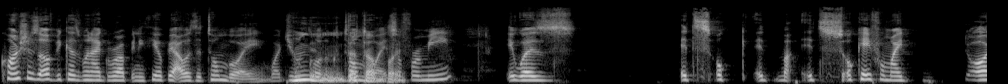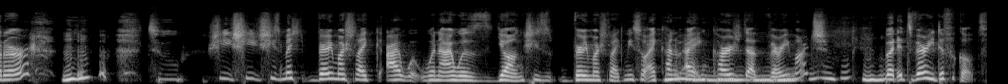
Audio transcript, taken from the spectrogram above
conscious of because when I grew up in Ethiopia, I was a tomboy, what you would call a Mm, tomboy. tomboy. So for me, it was, it's okay, it, it's okay for my daughter Mm-hmm. to. She she she's very much like I when I was young. She's very much like me, so I kind of I encourage that very much. Mm-hmm. But it's very difficult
